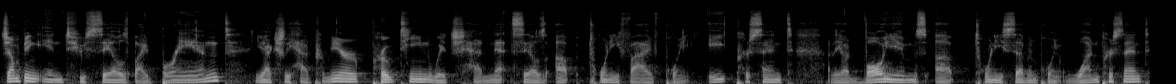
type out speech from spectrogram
Jumping into sales by brand, you actually had Premier Protein, which had net sales up 25.8%. They had volumes up 27.1%.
